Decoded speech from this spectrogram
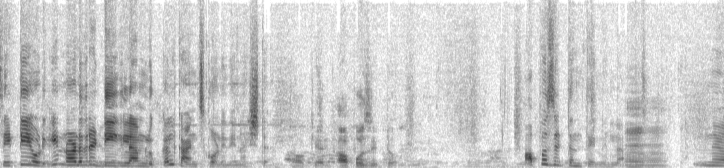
ಸಿಟಿ ಹುಡುಗಿ ನೋಡಿದ್ರೆ ಡಿ ಗ್ಲಾಮ್ ಲುಕ್ಕಲ್ಲಿ ಕಾಣಿಸ್ಕೊಂಡಿದ್ದೀನಿ ಅಷ್ಟೇ. ಓಕೆ ಆಪೋಸಿಟ್ಟು ಆಪೋಸಿಟ್ ಅಂತೇನಿಲ್ಲ. ಆ,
